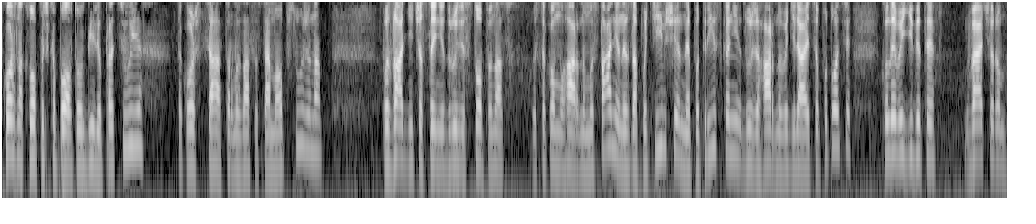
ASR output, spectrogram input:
Кожна кнопочка по автомобілю працює. Також вся тормозна система обслужена. По задній частині, друзі, стопи у нас ось такому гарному стані, не запотівші, не потріскані, дуже гарно виділяються в потоці, коли ви їдете вечором.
